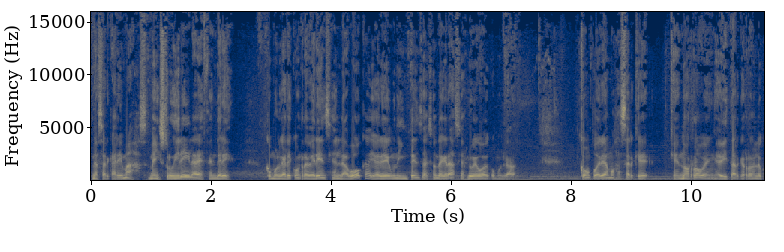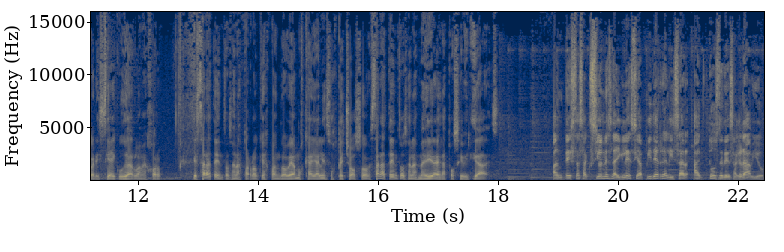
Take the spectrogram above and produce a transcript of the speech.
Me acercaré más, me instruiré y la defenderé. Comulgaré con reverencia en la boca y haré una intensa acción de gracias luego de comulgar. ¿Cómo podríamos hacer que, que no roben, evitar que roben la Eucaristía y cuidarla mejor? Estar atentos en las parroquias cuando veamos que hay alguien sospechoso, estar atentos en las medidas y las posibilidades. Ante estas acciones, la Iglesia pide realizar actos de desagravio,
